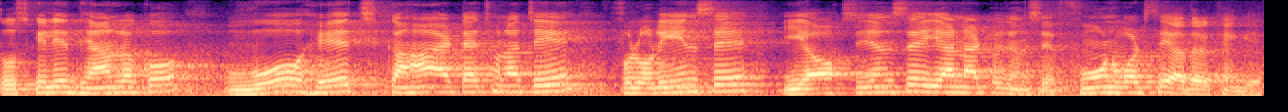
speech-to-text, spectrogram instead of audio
तो उसके लिए ध्यान रखो, वो हेच कहाँ अटैच होना चाहिए? फ्लोरीन से, या ऑक्सीजन से, या नाइट्रोजन से। फ़ोन वर्ड से याद रखेंगे।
